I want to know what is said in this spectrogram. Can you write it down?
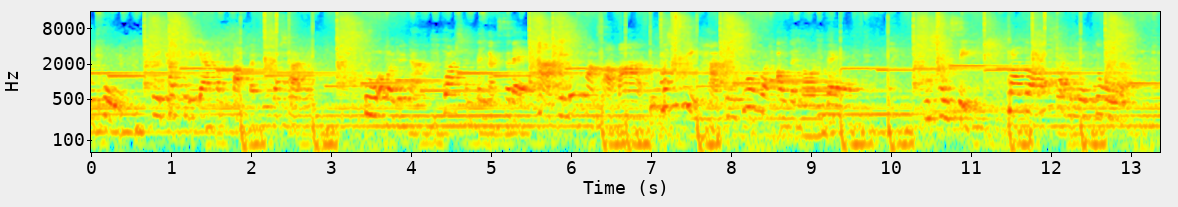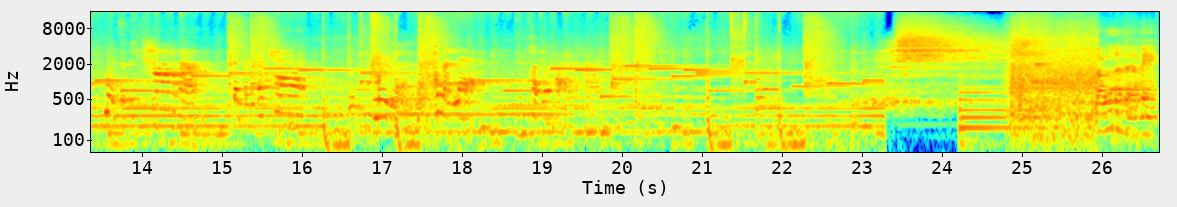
ดูถูกหรือทำกิริยาต่ำๆแบบนี้กับฉัน ดูเอาไว้ด้วยนะ ว่าฉันเป็นนักแสดงหากินด้วยความสามารถ ไม่ใช่ผู้หญิงหากินช่วงวันเอาแต่นอนแบบไม่ใช่สินอนร้องให้ฉันเลี้ยงดูน่ะเหมือนจะมีค่านะ แต่มันก็แค่เหมือนเท่านั้นแหละ ขอโทษค่ะนะคะเราเลิกกันเถอะนะเมย์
